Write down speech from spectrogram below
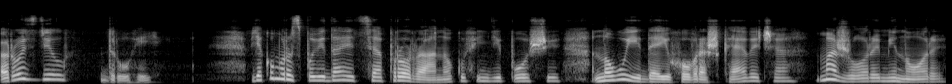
Розділ другий, в якому розповідається про ранок у Фіндіпоші, нову ідею Ховрашкевича, мажори, мінори,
